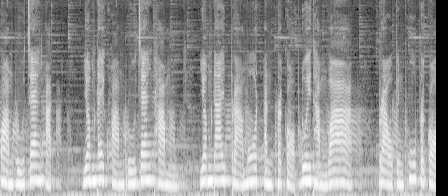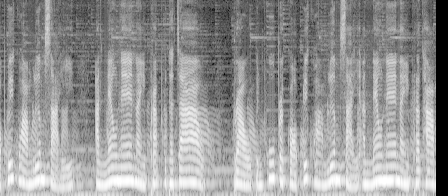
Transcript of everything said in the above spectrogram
ความรู้แจ้งอัด ย่อมได้ความรู้แจ้งธรรม ย่อมได้ปราโมทอันประกอบด้วยธรรมว่า เราเป็นผู้ประกอบด้วยความเลื่อมใส อันแน่วแน่ในพระพุทธเจ้า เราเป็นผู้ประกอบด้วยความเลื่อมใสอันแน่วแน่ในพระธรรม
